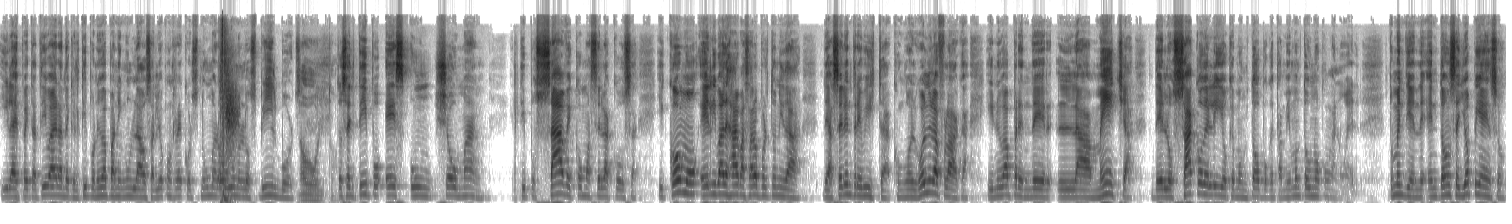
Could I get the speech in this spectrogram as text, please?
y las expectativas eran de que el tipo no iba para ningún lado, salió con récords número uno en los billboards. No. Entonces el tipo es un showman. El tipo sabe cómo hacer la cosa y cómo él iba a dejar pasar la oportunidad de hacer entrevista con el gordo y la flaca y no iba a prender la mecha de los sacos de lío que montó, porque también montó uno con Anuel. ¿Tú me entiendes? Entonces yo pienso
